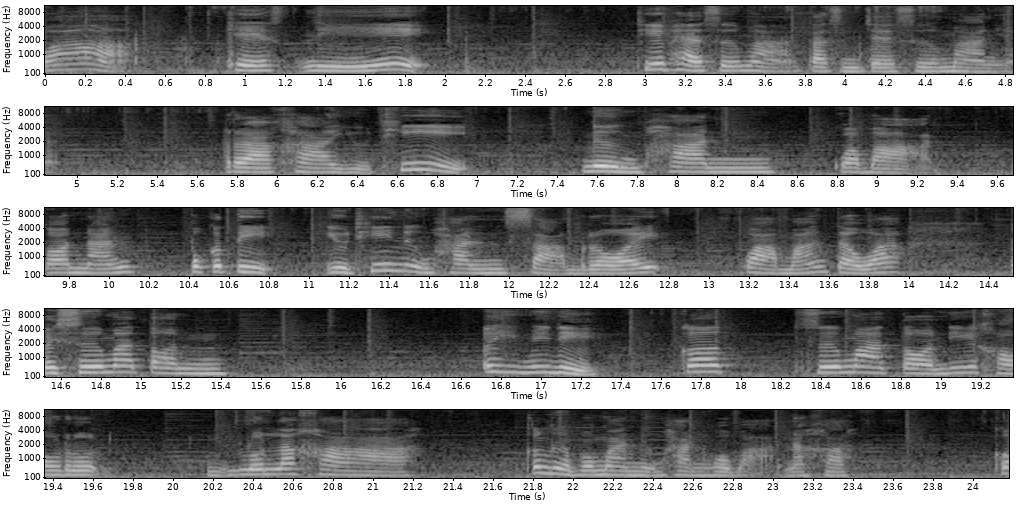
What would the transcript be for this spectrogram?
ว่าเคสนี้ ที่แพรซื้อมาตัดสินใจซื้อมาเนี่ยราคาอยู่ที่ 1,000 กว่าบาท ตอนนั้นปกติอยู่ที่ 1,300 กว่ามั้งแต่ว่าไปซื้อมาตอน เอ้ยไม่ดิก็ซื้อมาตอนที่เขาลดลดราคา ก็เหลือประมาณ 1,000 กว่าบาทนะคะ ก็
